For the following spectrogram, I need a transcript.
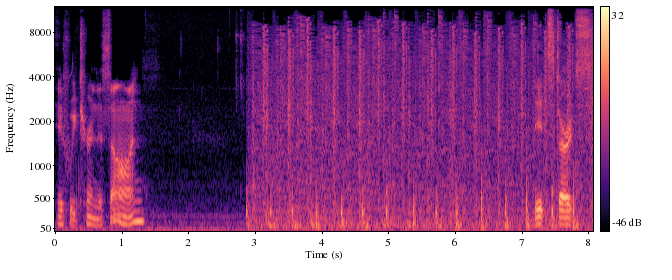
if we turn this on it starts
